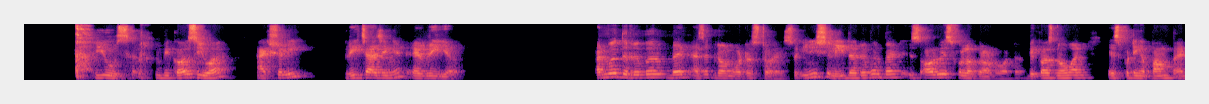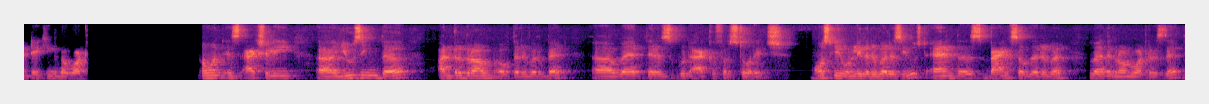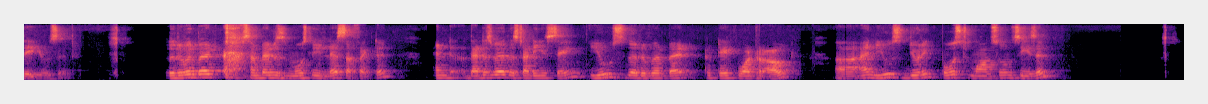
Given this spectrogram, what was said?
use because you are actually recharging it every year convert the riverbed as a groundwater storage. So initially the riverbed is always full of groundwater because no one is putting a pump and taking the water. No one is actually uh, using the underground of the riverbed uh, where there is good aquifer storage. mostly only the river is used and the banks of the river where the groundwater is there, they use it. The riverbed sometimes is mostly less affected and that is where the study is saying use the riverbed to take water out uh, and use during post monsoon season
